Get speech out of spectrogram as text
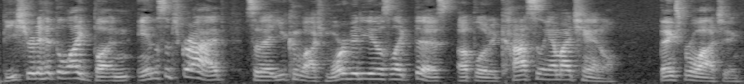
be sure to hit the like button and the subscribe so that you can watch more videos like this uploaded constantly on my channel. Thanks for watching.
